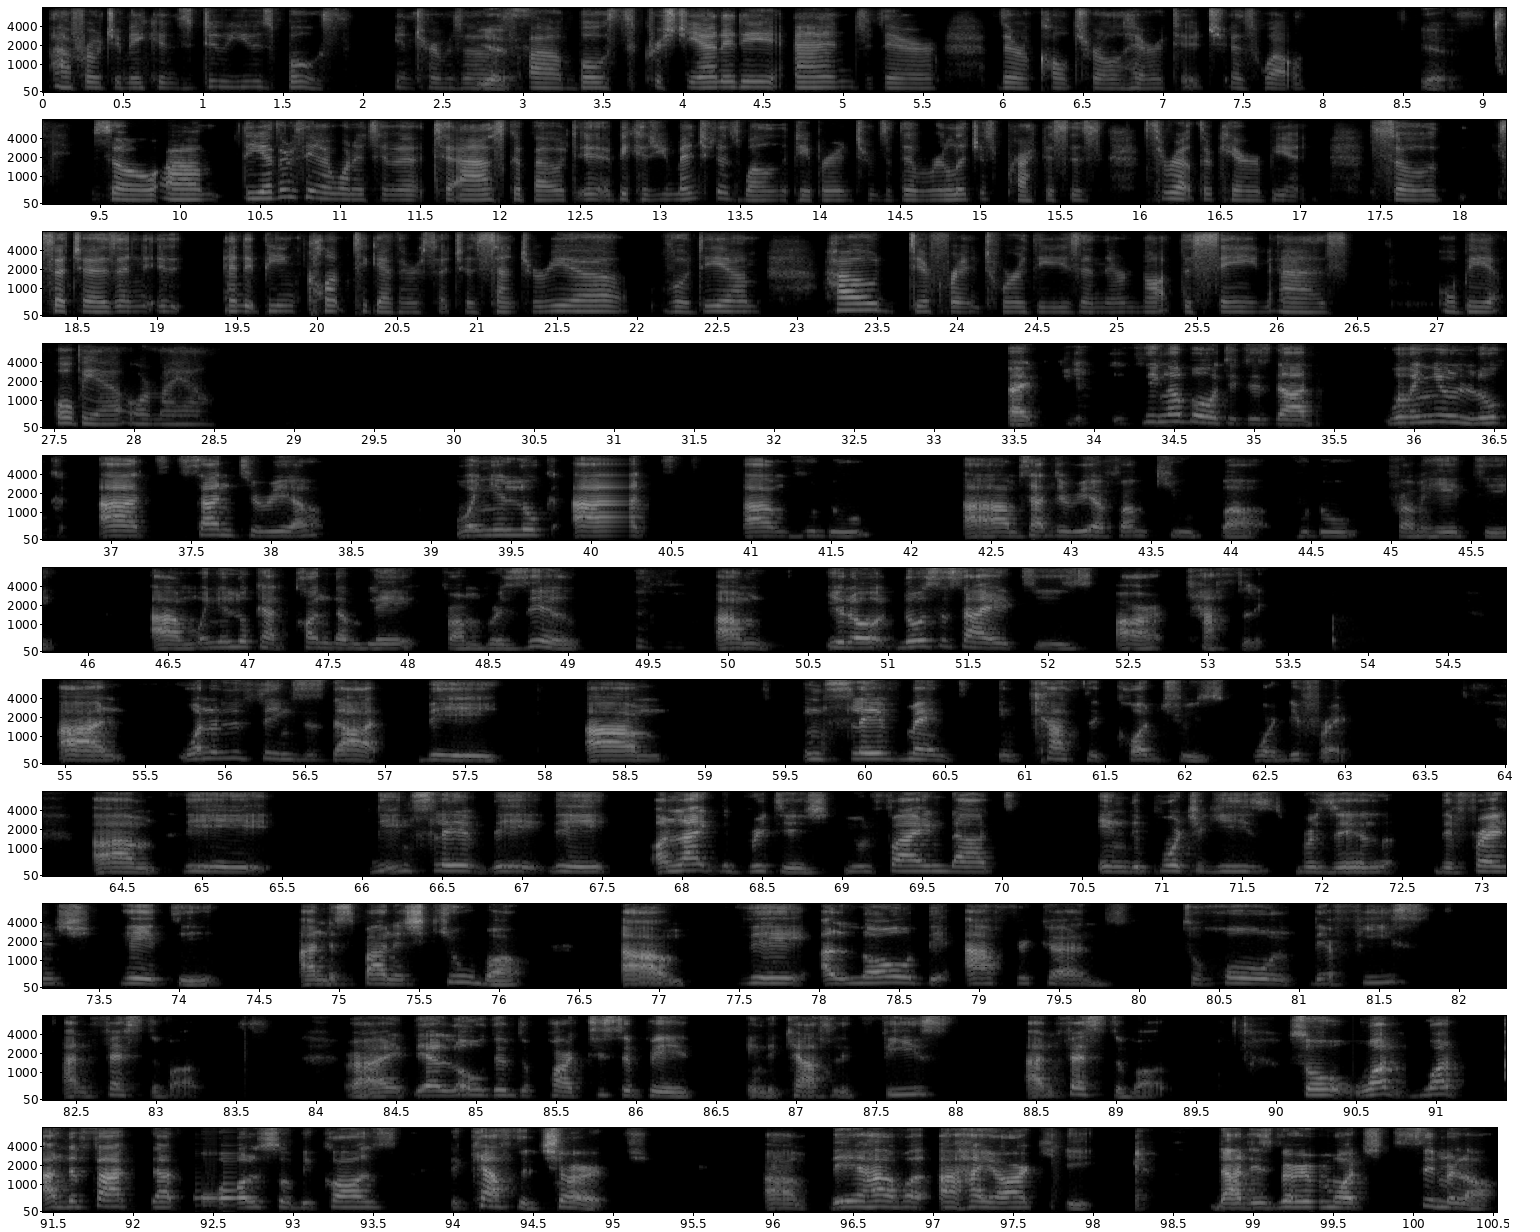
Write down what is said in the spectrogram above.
Afro Jamaicans do use both in terms of Yes. uh, both Christianity and their their cultural heritage as well. Yes. So um, the other thing I wanted to, to ask about, eh, because you mentioned as well in the paper in terms of the religious practices throughout the Caribbean, so such as and it, and it being clumped together, such as Santeria, Vodiyam, how different were these, and they're not the same as Obia, Obeah or Mayal? Right. The thing about it is that when you look at Santeria, when you look at um, voodoo, um, Santeria from Cuba, voodoo from Haiti, um, when you look at Candomblé from Brazil, Mm-hmm. um, you know, those societies are Catholic. And one of the things is that the um, enslavement in Catholic countries were different. Um, the the enslaved, the, the unlike the British, you'll find that in the Portuguese Brazil, the French Haiti, and the Spanish Cuba, um, they allowed the Africans to hold their feasts and festivals, right? They allowed them to participate in the Catholic feast and festival. So what, what, and the fact that also because the Catholic Church, um, they have a, a hierarchy that is very much similar,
